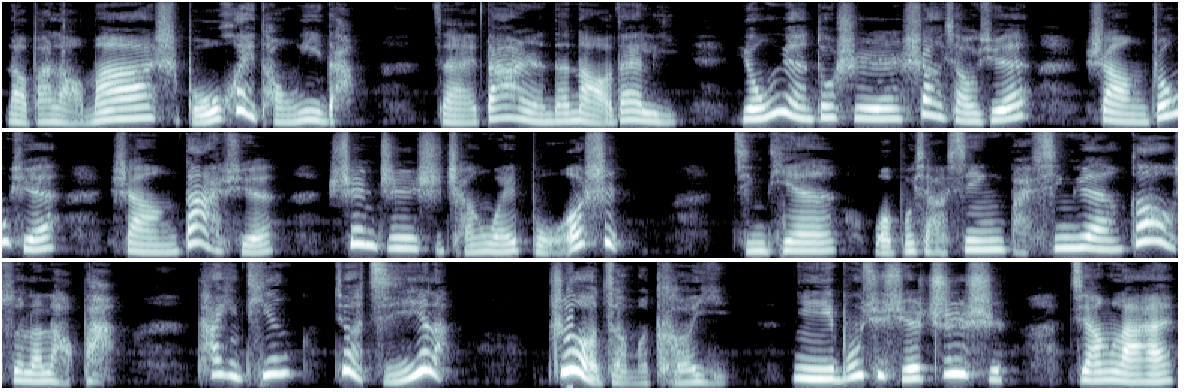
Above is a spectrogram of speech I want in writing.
老爸老妈是不会同意的。在大人的脑袋里。永远都是上小学、上中学、上大学，甚至是成为博士。今天我不小心把心愿告诉了老爸，他一听就急了：“这怎么可以？你不去学知识，将来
